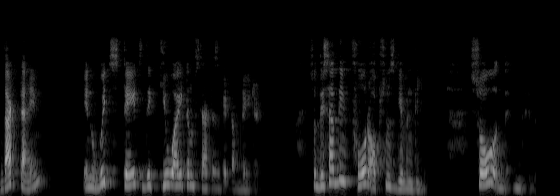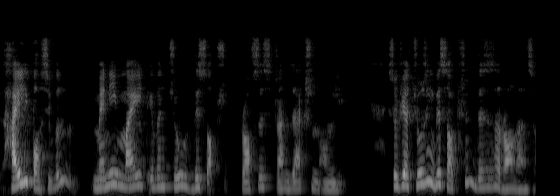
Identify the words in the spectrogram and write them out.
that time in which states the queue item status get updated. So these are the four options given to you. So highly possible many might even choose this option process transaction only so if you are choosing this option, this is a wrong answer.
